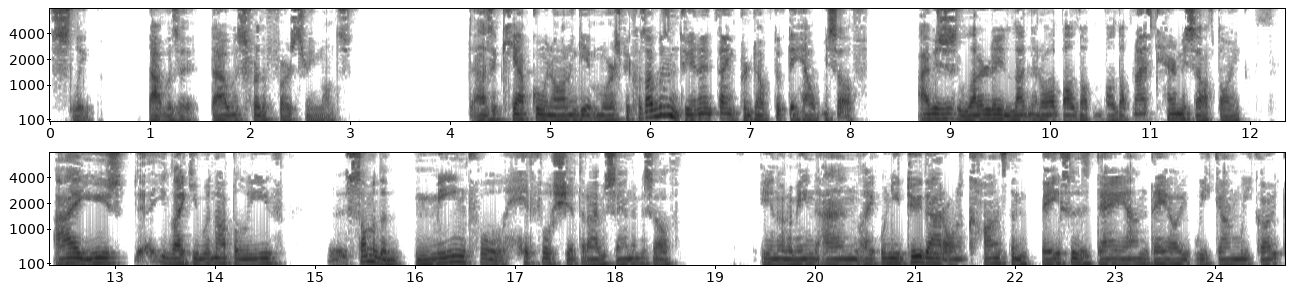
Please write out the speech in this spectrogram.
sleep. That was it. That was for the first three months. As it kept going on and getting worse, because I wasn't doing anything productive to help myself. I was just literally letting it all build up and build up, and I was tearing myself down. I used, like, you would not believe some of the meaningful, hateful shit that I was saying to myself. You know what I mean? And like when you do that on a constant basis, day in, day out, week in, week out,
